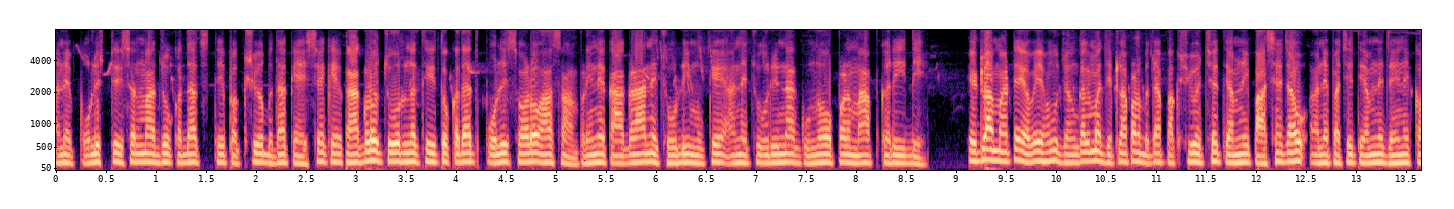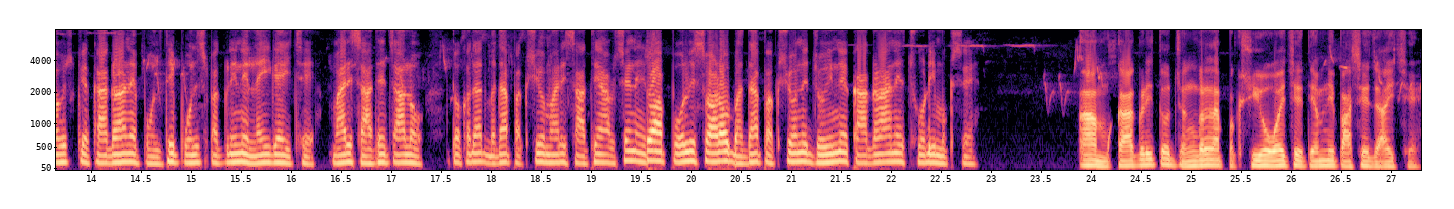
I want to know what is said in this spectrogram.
અને પોલીસ સ્ટેશનમાં જો કદાચ તે પક્ષીઓ બધા કહેશે કે કાગડો ચોર નથી, તો કદાચ પોલીસ વાળો આ સાંભળીને કાગડાને છોડી મૂકે અને ચોરીના ગુનો પણ માફ કરી દે. એટલા માટે હવે હું જંગલમાં જેટલા પણ બધા પક્ષીઓ છે તેમની પાસે જાઉં અને પછી તેમને જઈને કહું કે કાગડાને ભૂલથી પોલીસ પકડીને લઈ ગઈ છે. મારી સાથે ચાલો. તો કદાચ બધા પક્ષીઓ મારી સાથે આવશે ને તો આ પોલીસ વાળો બધા પક્ષીઓને જોઈને કાગડાને છોડી મૂકશે. આમ કાગડી તો જંગલના પક્ષીઓ હોય છે તેમની પાસે જાય છે.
